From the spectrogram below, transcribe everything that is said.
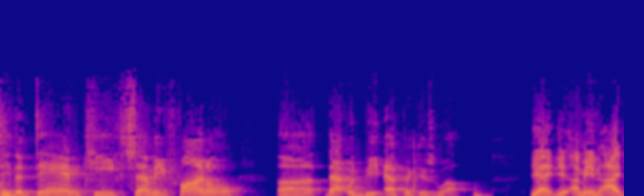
see the Dan Keith semifinal. Uh, that would be epic as well. Yeah, yeah, I mean, I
